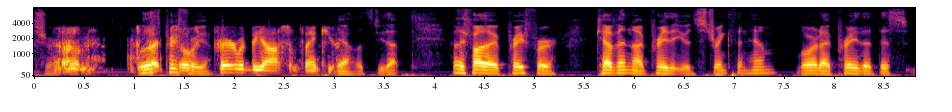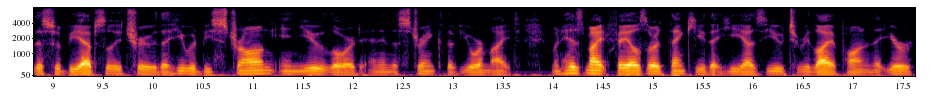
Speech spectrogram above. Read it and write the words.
Sure. Um, well, let's pray so for you. Prayer would be awesome. Thank you. Yeah, let's do that. Heavenly Father, I pray for Kevin, I pray that you would strengthen him. Lord, I pray that this, this would be absolutely true, that he would be strong in you, Lord, and in the strength of your might. When his might fails, Lord, thank you that he has you to rely upon and that your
